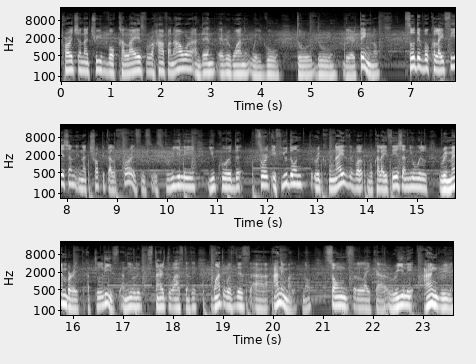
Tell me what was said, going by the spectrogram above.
perch on a tree, vocalize for half an hour, and then everyone will go to do their thing. No? So the vocalization in a tropical forest is, is really, you could sort, if you don't recognize the vocalization, you will remember it at least, and you will start to ask and say, what was this uh, animal? No, Sounds like a really angry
